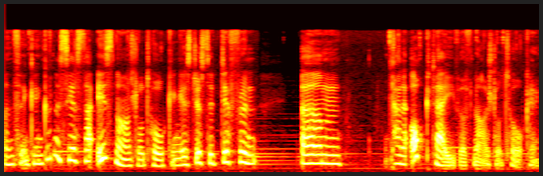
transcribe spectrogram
and thinking, goodness, yes, that is Nigel talking. It's just a different um, kind of octave of Nigel talking.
